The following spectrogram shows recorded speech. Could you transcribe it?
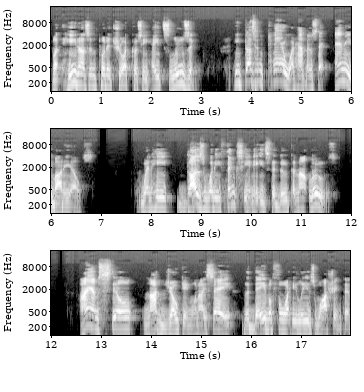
But he doesn't put it short because he hates losing. He doesn't care what happens to anybody else when he does what he thinks he needs to do to not lose. I am still not joking when I say the day before he leaves Washington,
